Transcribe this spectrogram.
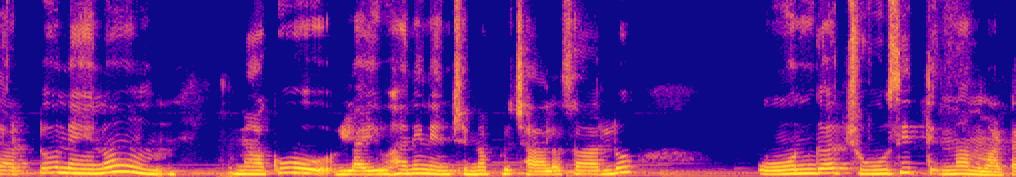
దట్టు నేను నాకు లైవ్ అని నేను చిన్నప్పుడు చాలాసార్లు ఓన్గా చూసి తిన్నా అనమాట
